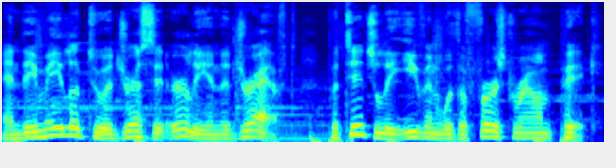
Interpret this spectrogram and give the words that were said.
and they may look to address it early in the draft, potentially even with a first round pick.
